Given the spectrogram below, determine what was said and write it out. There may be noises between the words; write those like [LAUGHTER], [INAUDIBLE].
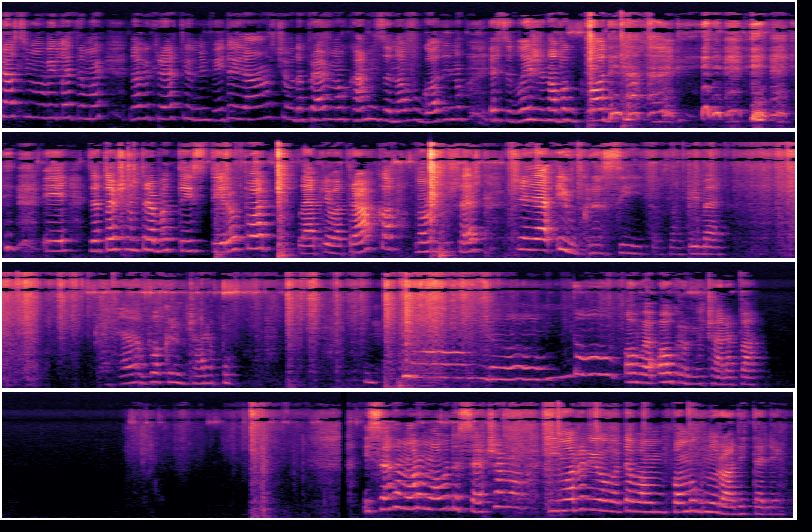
Ćao svima, vi gledate moj novi kreativni video i danas ćemo da pravimo kamen za novu godinu jer se bliže nova godina. [LAUGHS] I zato će nam trebati stiropor, lepljiva traka, nož za šešćenja i ukrasitos, na primjer. Sada pokrim čarapu. Ovo je ogromna čarapa. I sada moramo ovo da sečemo i moraju da vam pomognu roditelji.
